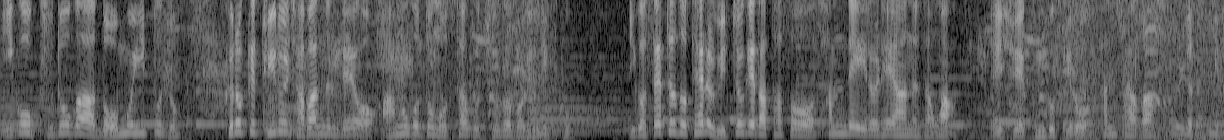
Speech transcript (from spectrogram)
이거 구도가 너무 이쁘죠? 그렇게 뒤를 잡았는데요. 아무것도 못하고 죽어버린 니코. 이거 세트도 텔을 위쪽에다 타서 3대1을 해야 하는 상황. 애쉬의 궁극기로 한타가 열렸습니다.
